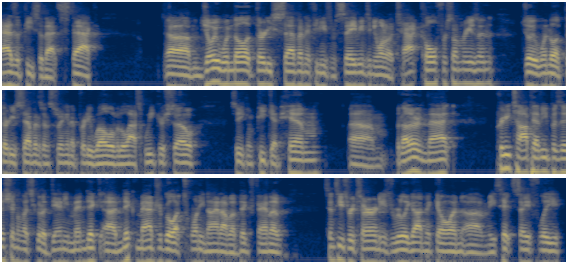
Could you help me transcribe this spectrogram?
as a piece of that stack. Um, Joey Wendle at 37, if you need some savings and you want to attack Cole for some reason. Joey Wendle at 37 has been swinging it pretty well over the last week or so. So you can peek at him. Um, but other than that, pretty top heavy position unless you go to Danny Mendick. Uh, Nick Madrigal at 29, I'm a big fan of since he's returned, he's really gotten it going. Um, he's hit safely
